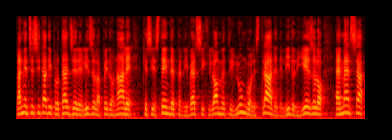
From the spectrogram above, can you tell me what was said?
La necessità di proteggere l'isola pedonale che si estende per diversi chilometri lungo le strade del Lido di Jesolo è emersa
